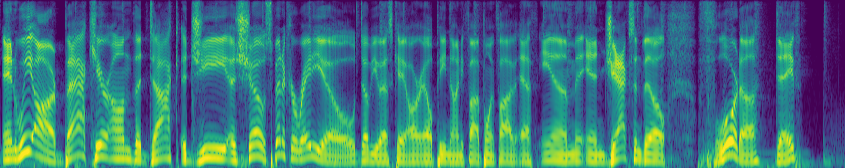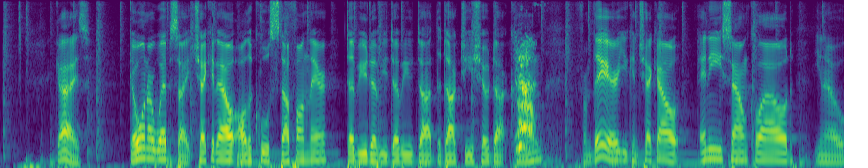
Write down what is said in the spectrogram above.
And we are back here on the Doc G show, Spinnaker Radio, WSKRLP 95.5 FM in Jacksonville, Florida. Dave? Guys, go on our website, check it out, all the cool stuff on there, www.thedocgshow.com. From there, you can check out any SoundCloud, you know,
